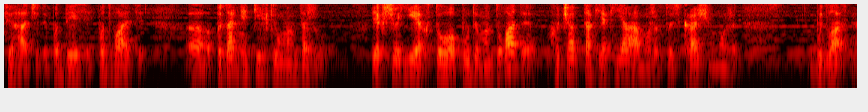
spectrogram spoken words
фігачити, по 10, по 20. Е, питання тільки у монтажу. Якщо є хто буде монтувати, хоча б так як я, може хтось краще може. Будь ласка,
